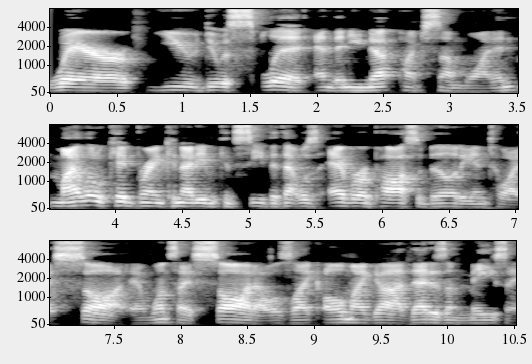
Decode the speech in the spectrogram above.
where you do a split and then you nut punch someone. And my little kid brain could not even conceive that that was ever a possibility until I saw it. And once I saw it, I was like, oh my God, that is amazing.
